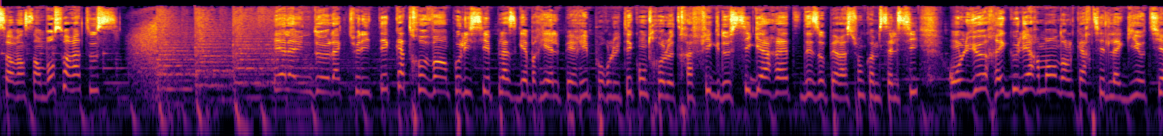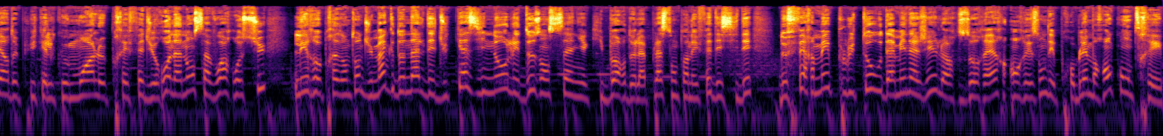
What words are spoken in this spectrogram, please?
Bonsoir Vincent, bonsoir à tous. Et à la une de l'actualité, 80 policiers place Gabriel Péry pour lutter contre le trafic de cigarettes. Des opérations comme celle-ci ont lieu régulièrement dans le quartier de la Guillotière depuis quelques mois. Le préfet du Rhône annonce avoir reçu les représentants du McDonald's et du Casino. Les deux enseignes qui bordent la place ont en effet décidé de fermer plus tôt ou d'aménager leurs horaires en raison des problèmes rencontrés.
